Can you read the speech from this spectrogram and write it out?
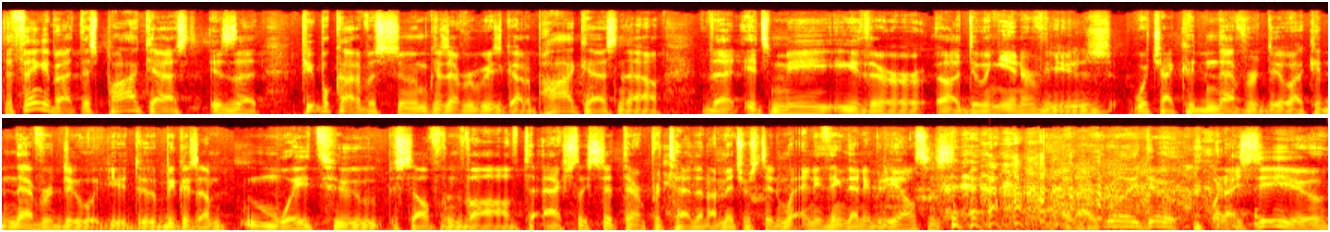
The thing about this podcast is that people kind of assume, because everybody's got a podcast now, that it's me either uh, doing interviews, which I could never do. I could never do what you do because I'm way too self involved to actually sit there and pretend that I'm interested in anything that anybody else is saying. and I really do. When I see you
